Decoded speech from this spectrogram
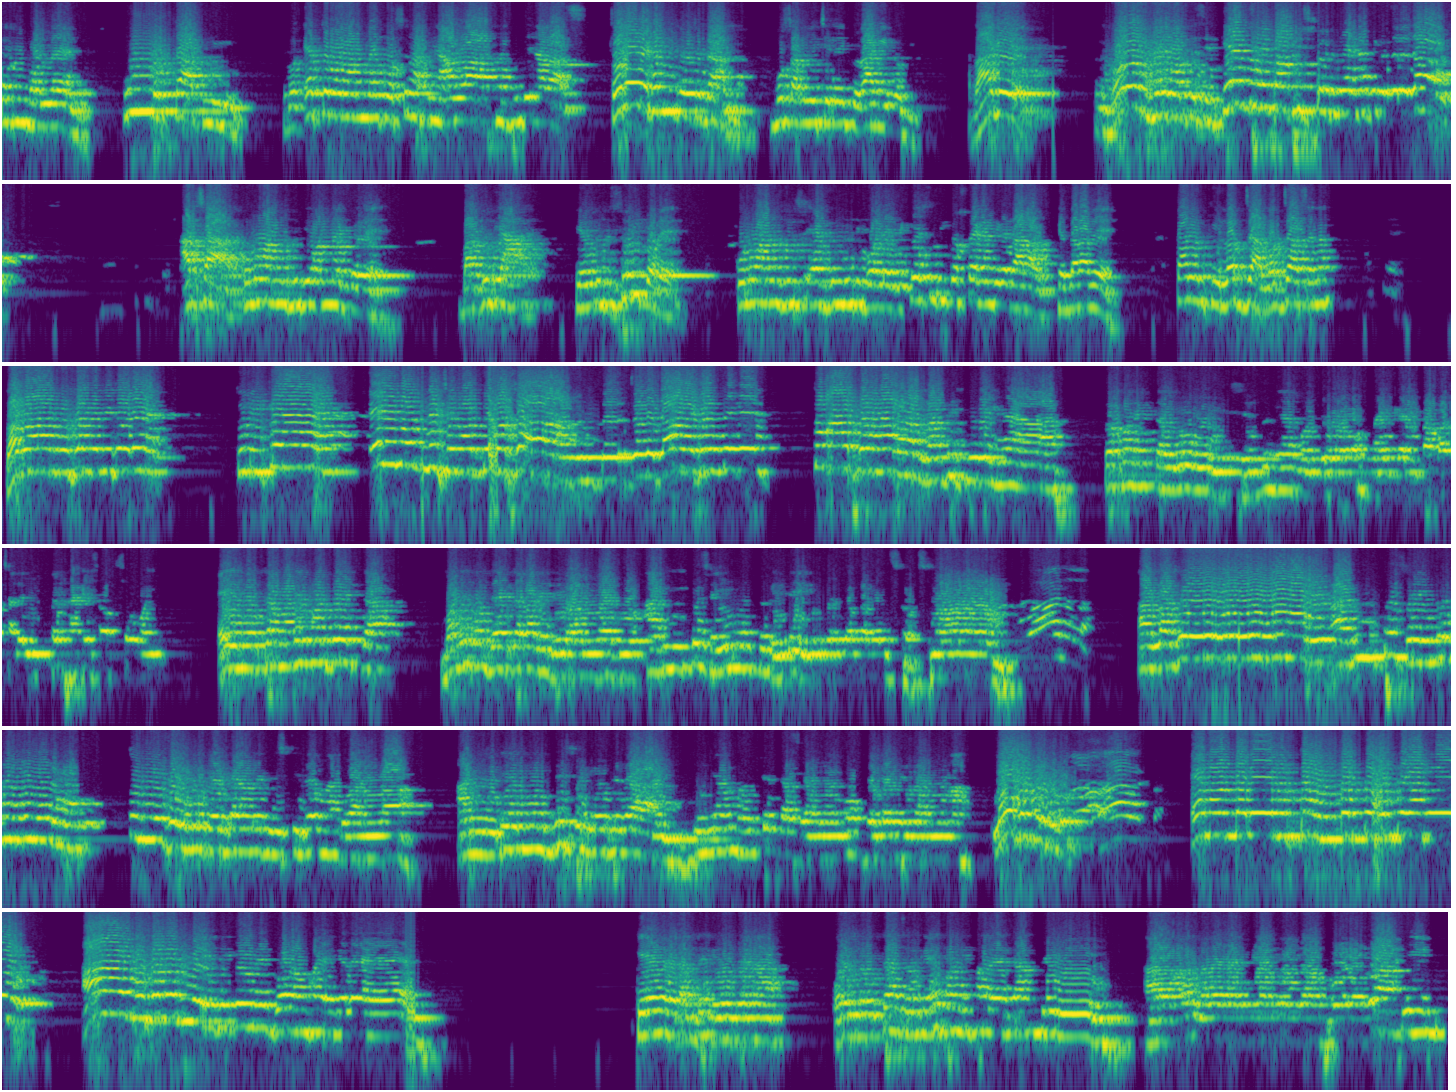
যখন বললেন কোন লোকটা আপনি। এবং এত বড় অন্যায় করছেন আপনি, আল্লাহ আপনার প্রতি নারাজ। চলেন এখান থেকে উঠে যান। মোসা নবী ছিলেন একটু রাগী নবী। রাগে গরম হয়ে কে তুমি করে তুমি এখান থেকে চলে যাও? আচ্ছা কোনো মানুষ যদি অন্যায় করে বা যদি কেউ যদি চুরি করে, কোন মানুষ একজন যদি বলে যে, কে চুরি করছে এখান থেকে দাঁড়াও, কে দাঁড়াবে? কারণ কি? লজ্জা লজ্জা আছে না? বাবা মুসাফিরি করে। তুমি কে? এই মজলিসের মধ্যে চলে যাও এখান থেকে। তোমার কারণে আমার বৃষ্টি দেয় না। তখন একটা লোক দুনিয়ার মধ্যে অন্যায়কারী, বাবা ছাড়ে থাকে এই লোকটা মনের মধ্যে একটা, মনের মধ্যে একটা বাড়ি দিল আমি তো সেই সুবহানাল্লাহ। আল্লাহ আমি তো তুমি লোকের কারণে বৃষ্টি দাও না গো আল্লাহ আমি যদি এর মধ্যে মধ্যে যাই দুনিয়ার মানুষের কাছে আমার মুখ দেখাইতে পারব না আর লোকটা চোখে পানি ফালে কান্দে আর একবার বললাম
